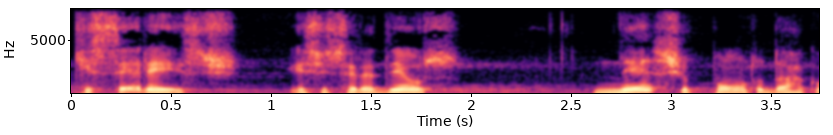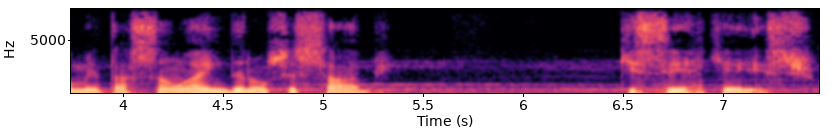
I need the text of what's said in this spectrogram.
que ser é este? Este ser é Deus? Neste ponto da argumentação ainda não se sabe que ser que é este.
